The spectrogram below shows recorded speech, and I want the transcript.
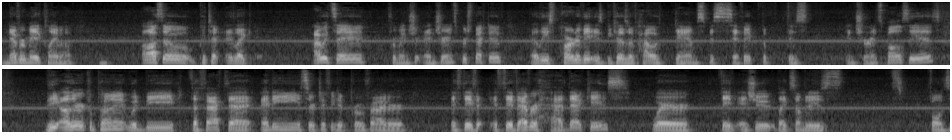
never made a claim on. Also, like I would say from an insur- insurance perspective, at least part of it is because of how damn specific the this insurance policy is. The other component would be the fact that any certificate provider, if they've if they've ever had that case where they've issued like somebody's phones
